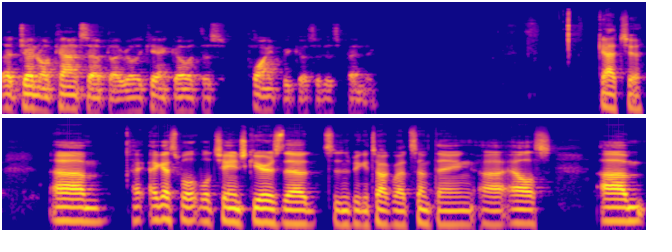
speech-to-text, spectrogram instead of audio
that general concept, I really can't go at this point because it is pending. Gotcha. Um, I, I, guess we'll we'll change gears though, since we can talk about something uh, else. Um,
